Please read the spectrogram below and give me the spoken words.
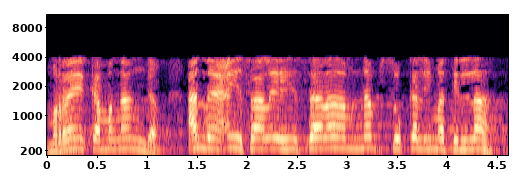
mereka menganggap anna Isa alaihi salam nafsu kalimatillah.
